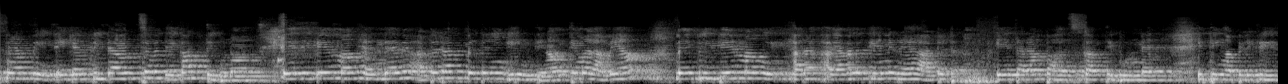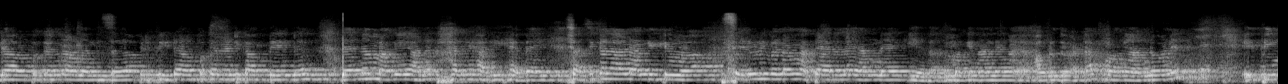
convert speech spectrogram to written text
ස්පෝර්ට් මීට් ඒ කියන්නේ ක්‍රීඩා උත්සව දෙකක් තිබුණා. ඒ දෙකෙන් මම හැන්දෑවේ 8ටත් මෙතනින් ගිහින් තියෙනවා. අන්තිම ළමයා මේ පීටියෙන් මම අර යවලා තියෙන්නේ රෑ 8ට ඒ තරම් පහසුකම් තිබුණේ නැහැ. ඉතින් අපිට ක්‍රීඩා උපකරණ ආනන්ද සර් අපිට ක්‍රීඩා උපකරණ ටිකක් දෙන්න. දැන් නම් මගේ යන කාලේ හරි හැබැයි ශශිකලා නංගි කිව්වා සෙරුලිව නම් අතෑරලා යන්නේ නැහැ කියලා. මගේ නම් දැන් අවුරුදු 8ක් මම යන්න ඕනේ. ඉතින්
